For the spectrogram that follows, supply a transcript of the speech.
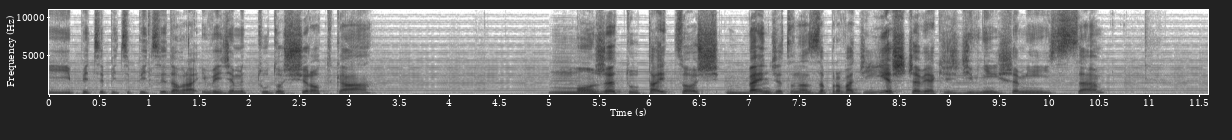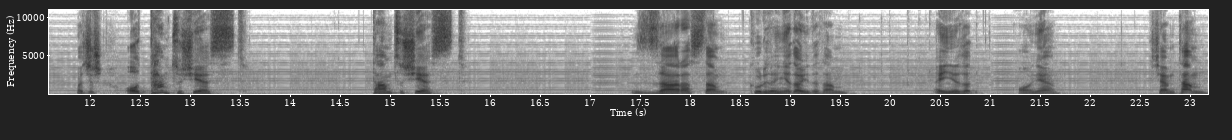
I picy, picy, picy. Dobra, i wejdziemy tu do środka. Może tutaj coś będzie, co nas zaprowadzi jeszcze w jakieś dziwniejsze miejsce. Chociaż, o, tam coś jest. Tam coś jest. Zaraz tam, kurde, nie dojdę tam. Ej, nie do... O nie. Chciałem tam.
